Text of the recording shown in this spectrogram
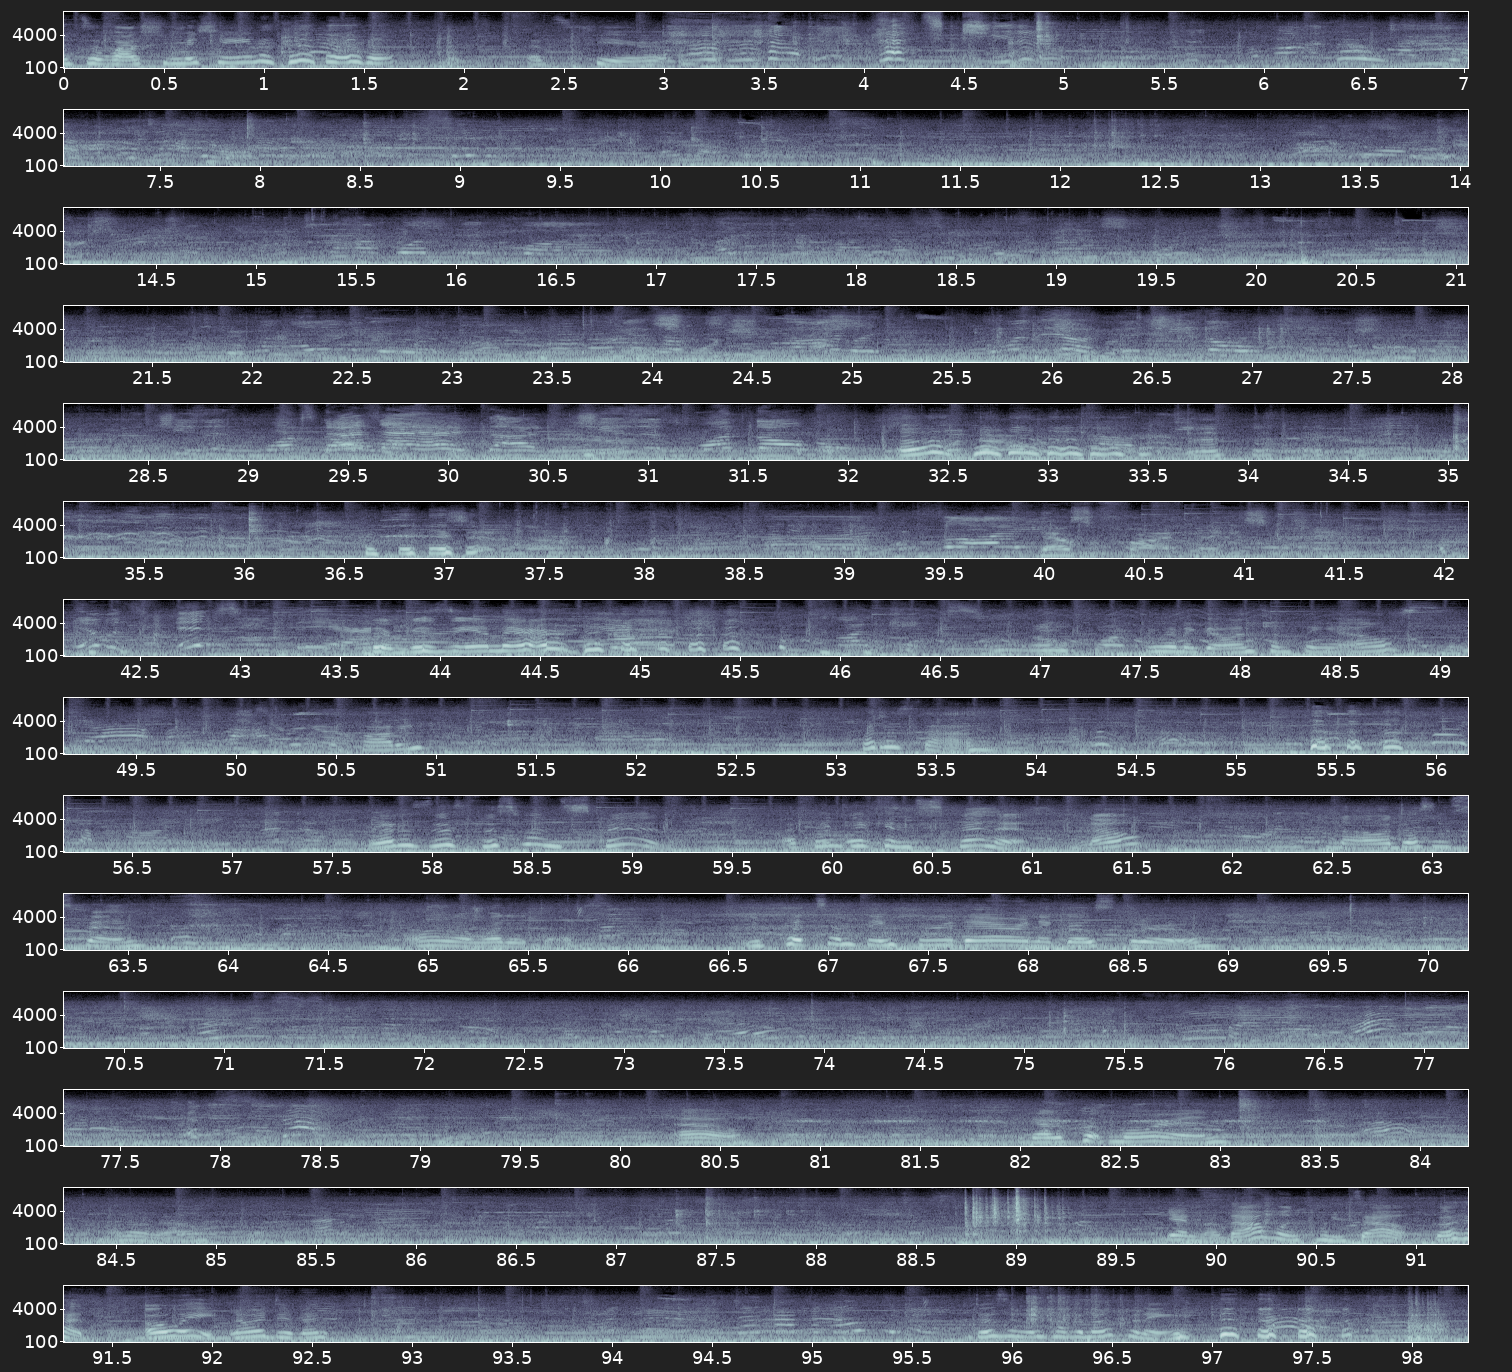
It's a washing machine. That's cute. They're busy in there. You want to go in something else? The potty? What is that? what is this? This one spins. I think you can spin it. No? No, it doesn't spin. I don't know what it does. You put something through there and it goes through. comes out. Go ahead. Oh wait, no it didn't. It doesn't even have an opening.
